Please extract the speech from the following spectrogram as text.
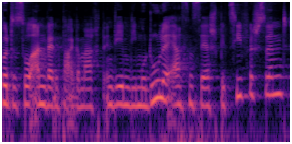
wird es so anwendbar gemacht, indem die Module erstens sehr spezifisch sind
